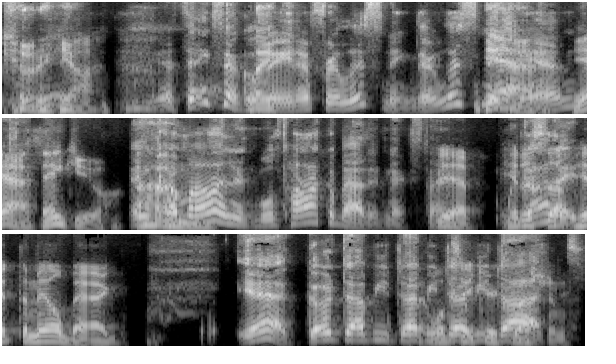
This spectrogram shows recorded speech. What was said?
Peter Yan? Yeah, thanks, Uncle like- Dana, for listening. They're listening, Yeah, man. yeah. Thank you. Hey, come Um, on, and we'll talk about it next time. yeah, We hit us up. it. Hit the mailbag. Yeah, go to We'll take your www. questions.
